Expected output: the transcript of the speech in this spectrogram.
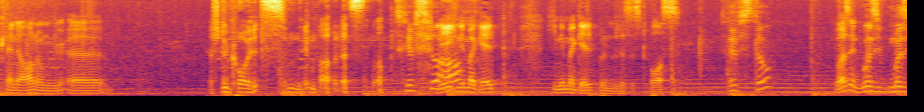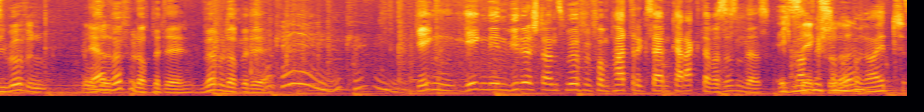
keine Ahnung, äh, ein Stück Holz zu nehmen oder so. Triffst du Nee, ich auch? nehme Geld, ich nehme Geldbündel, das ist Boss. Triffst du? Weiß nicht, muss ich, muss ich würfeln? Ja, Josef? würfel doch bitte. Würfel doch bitte. Okay, okay. Gegen, gegen den Widerstandswürfel von Patrick, seinem Charakter. Was ist denn das? Ich mache mich schon oder? mal bereit.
